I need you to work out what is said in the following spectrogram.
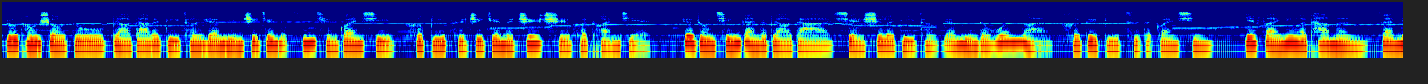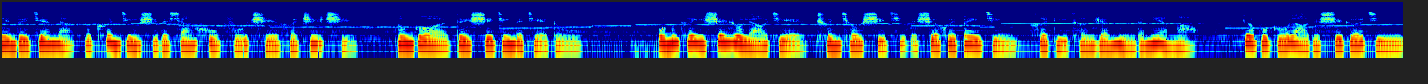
如同手足，表达了底层人民之间的亲情关系和彼此之间的支持和团结。这种情感的表达显示了底层人民的温暖和对彼此的关心，也反映了他们在面对艰难和困境时的相互扶持和支持。通过对《诗经》的解读。我们可以深入了解春秋时期的社会背景和底层人民的面貌。这部古老的诗歌集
